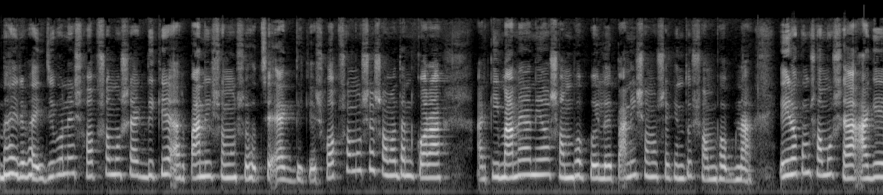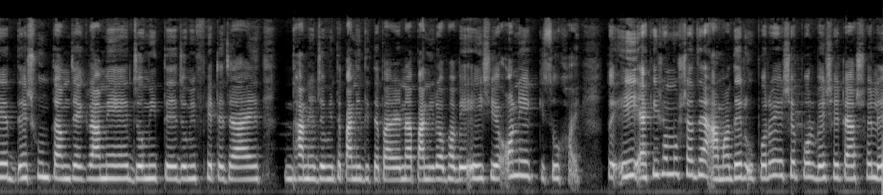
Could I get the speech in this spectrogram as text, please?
ভাই রে ভাই, জীবনে সব সমস্যা একদিকে আর পানির সমস্যা হচ্ছে একদিকে। সব সমস্যা সমাধান করা আর কি মানে নেওয়া সম্ভব হইলে পানির সমস্যা কিন্তু সম্ভব না। এইরকম সমস্যা আগে শুনতাম যে গ্রামে জমিতে জমি ফেটে যায় ধানের জমিতে পানি দিতে পারে না, পানির অভাবে এই সে অনেক কিছু হয়। তো এই একই সমস্যা যে আমাদের উপরেও এসে পড়বে সেটা আসলে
